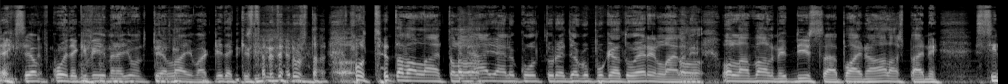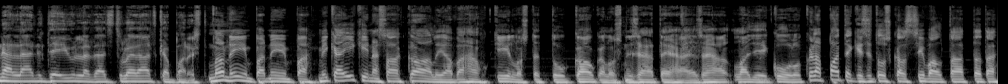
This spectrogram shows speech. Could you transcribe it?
Eikö se ole kuitenkin viimeinen junttien laji, vaikka itsekin sitä nyt edustaa. Mutta se tavallaan, että tuollainen äijäilykulttuuri, että joku pukeutuu eri lailla, niin ollaan valmiit dissaa ja painaa alaspäin, niin sinällään nyt ei yllätä, että se tulee lätkän parista. No niinpä, niinpä. Mikä ikinä saa kaalia vähän kiillostettua kaukalos, niin sehän tehdään ja sehän laji kuuluu. Kyllä Patekin sit uskalsi sivaltaa tota,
